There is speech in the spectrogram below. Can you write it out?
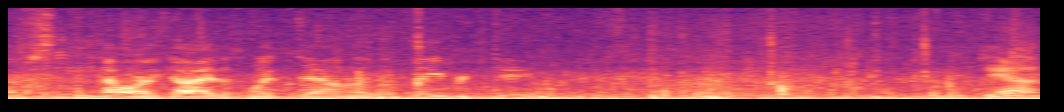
I'm seeing how our guy that went down on the favorite game again.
